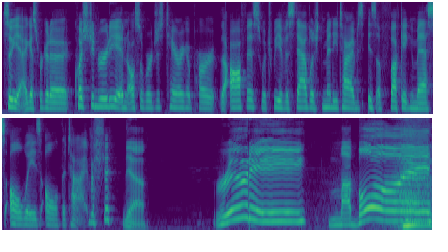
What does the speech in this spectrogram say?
So yeah, I guess we're gonna question Rudy, and also we're just tearing apart the office, which we have established many times is a fucking mess, always, all the time. yeah. Rudy, my boy.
